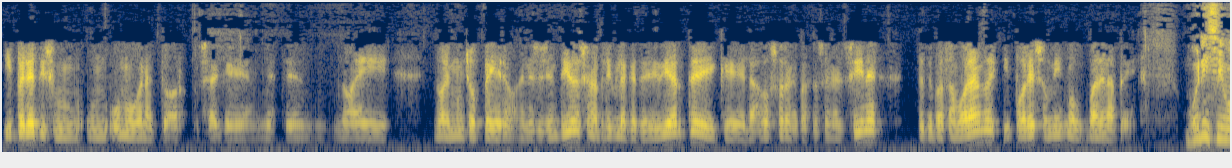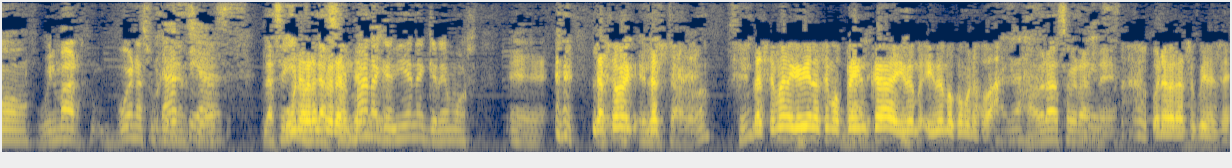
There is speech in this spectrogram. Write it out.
Y Peretti es un, un- un muy buen actor, o sea que este, no hay no hay mucho pero en ese sentido es una película que te divierte y que las dos horas que pasas en el cine se te pasan volando y por eso mismo vale la pena. Buenísimo, Wilmar. Buenas sugerencias. Gracias. La seguimos la grande. semana que viene. Queremos eh, La semana- el, la- listado, ¿eh? ¿Sí? La semana que viene hacemos penca y vemos, y vemos cómo nos va. Va. Abrazo grande. Un abrazo, cuídense.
